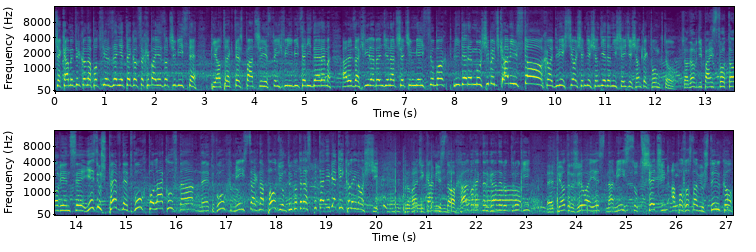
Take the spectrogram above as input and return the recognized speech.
Czekamy tylko na potwierdzenie tego, co chyba jest oczywiste. Piotrek też patrzy, jest w tej chwili wiceliderem, ale za chwilę będzie na trzecim miejscu, bo liderem musi być Kamil Stoch, o 281,6 punktu. Szanowni Państwo, to więc jest już pewne dwóch Polaków na y, dwóch miejscach na podium. Tylko teraz pytanie, w jakiej kolejności prowadzi Kamil Stoch, Albo Regner Granerud drugi, e, Piotr Żyła jest na miejscu trzecim, a pozostał już tylko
